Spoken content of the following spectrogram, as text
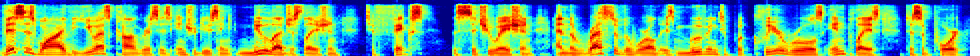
this is why the US Congress is introducing new legislation to fix the situation. And the rest of the world is moving to put clear rules in place to support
